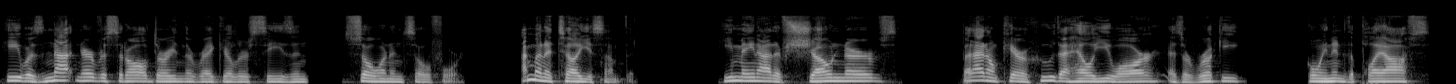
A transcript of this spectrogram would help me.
he was not nervous at all during the regular season, so on and so forth. I'm going to tell you something. He may not have shown nerves, but I don't care who the hell you are as a rookie going into the playoffs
